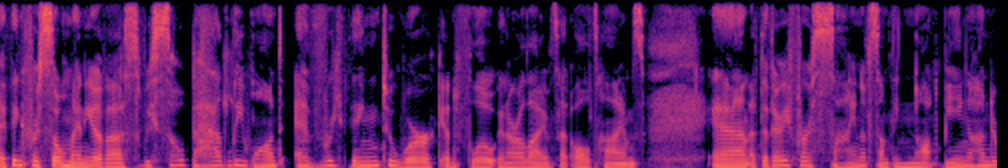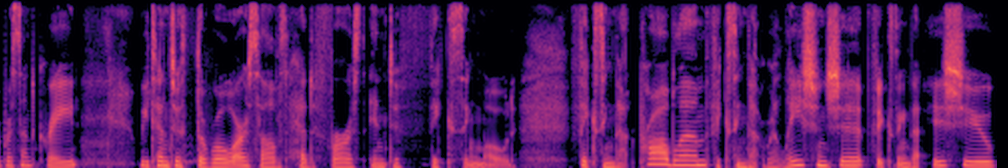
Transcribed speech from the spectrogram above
I think for so many of us, we so badly want everything to work and flow in our lives at all times. And at the very first sign of something not being 100% great, we tend to throw ourselves headfirst into fixing mode. Fixing that problem, fixing that relationship, fixing that issue.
